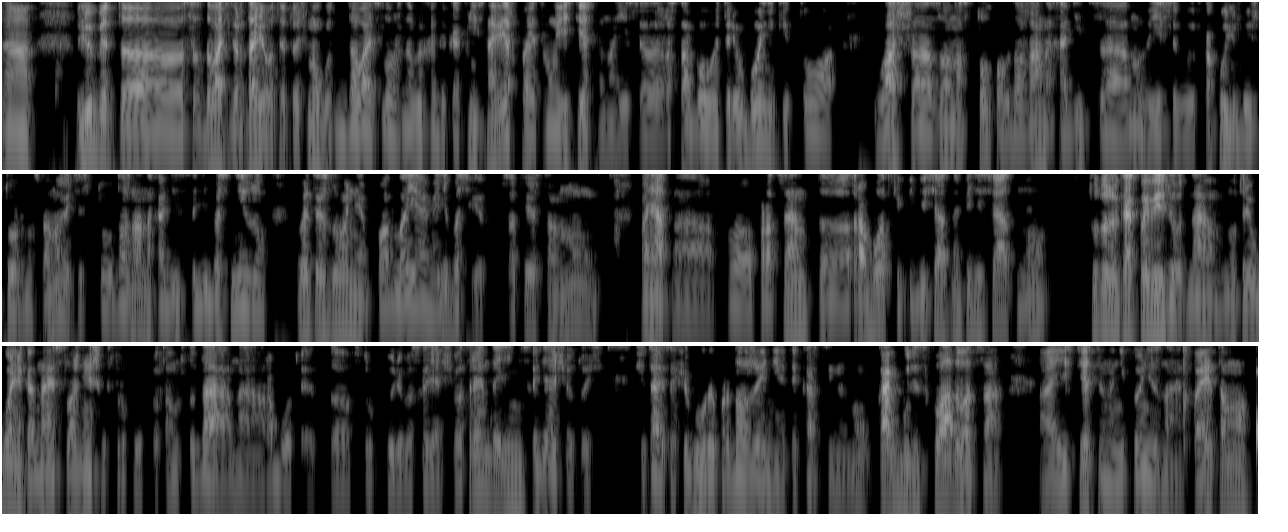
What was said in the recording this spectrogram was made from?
а, любят а, создавать вертолеты, то есть могут давать сложные выходы как вниз наверх, поэтому естественно, если расторговывать треугольники, то ваша зона стопов должна находиться, ну, если вы в какую-либо сторону становитесь, то должна находиться либо снизу в этой зоне под лоями, либо сверху. Соответственно, ну, понятно, процент отработки 50 на 50, ну, тут уже как повезет, да. Ну, одна из сложнейших структур, потому что, да, она работает э, в структуре восходящего тренда или нисходящего, то есть считается фигурой продолжения этой картины. Ну, как будет складываться, а, естественно, никто не знает. Поэтому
